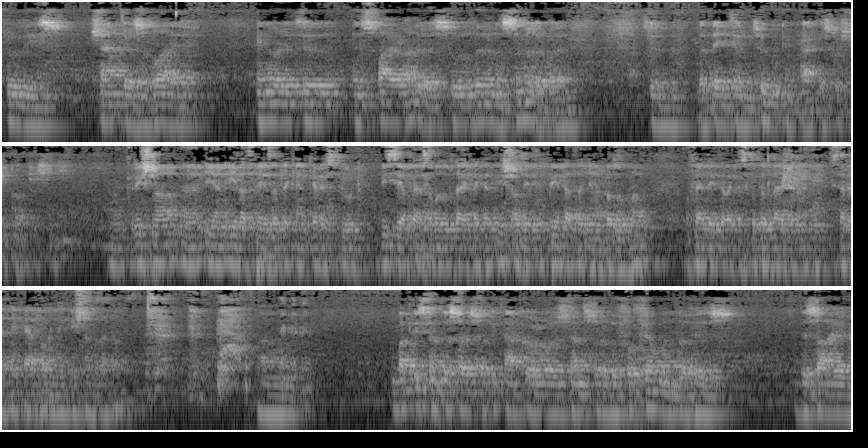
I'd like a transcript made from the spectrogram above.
through these chapters of life in order to inspire others who live in a similar way to that they can too can practice Krishna consciousness. Krishna e, ilyen életfejezeteken keresztül viszi a felszabadult lelkeket is, azért, hogy példát adjanak azoknak a feltételekhez kötött lelkeknek, akik szeretnék elfogadni Krishna tudatot. Um, Bhaktisiddhanta Saraswati Thakur was then sort of the fulfillment of his desire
